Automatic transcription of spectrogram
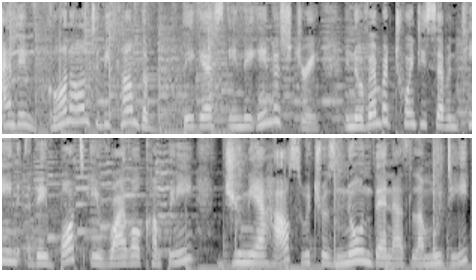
and they've gone on to become the biggest in the industry. In November 2017, they bought a rival company, Jumia House, which was known then as Lamudi,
